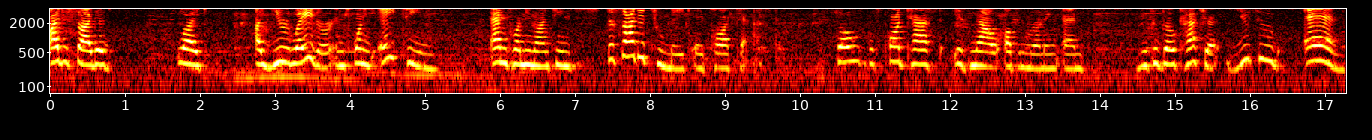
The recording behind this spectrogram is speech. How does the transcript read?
I decided, like, a year later in 2018 and 2019, decided to make a podcast. So, this podcast is now up and running, and you could go catch it. YouTube and,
